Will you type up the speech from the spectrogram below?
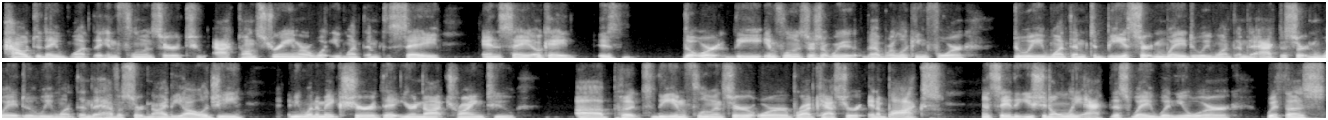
How do they want the influencer to act on stream or what you want them to say and say okay is the or the influencers that we that we're looking for do we want them to be a certain way? Do we want them to act a certain way? Do we want them to have a certain ideology and you want to make sure that you're not trying to uh, put the influencer or broadcaster in a box and say that you should only act this way when you're with us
